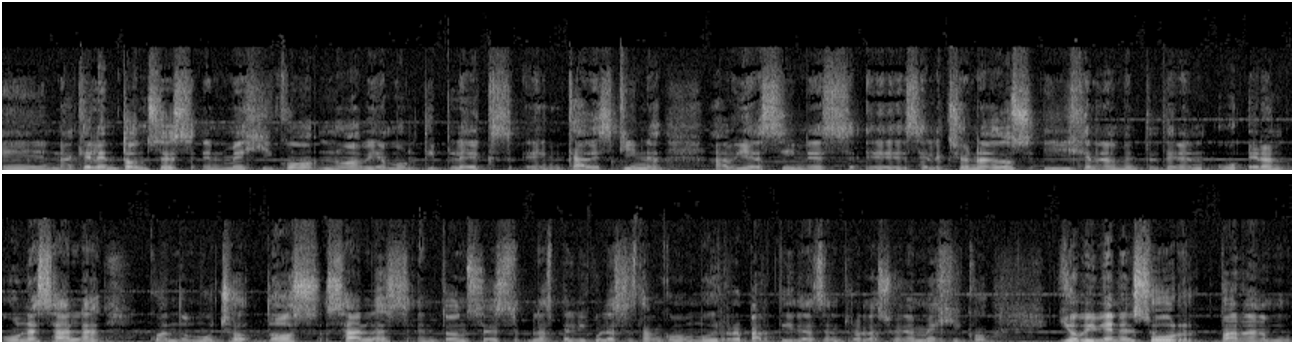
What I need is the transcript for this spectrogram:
en aquel entonces en México no había multiplex en cada esquina, había cines eh, seleccionados y generalmente tenían, eran una sala, cuando mucho dos salas, entonces las películas estaban como muy repartidas dentro de la Ciudad de México. Yo vivía en el sur, para mm,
